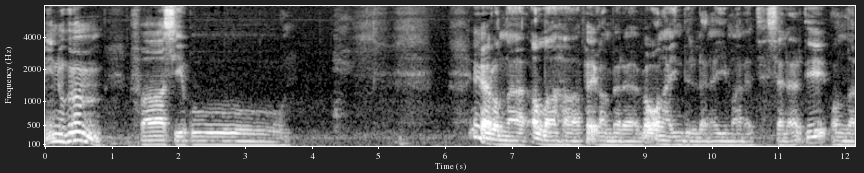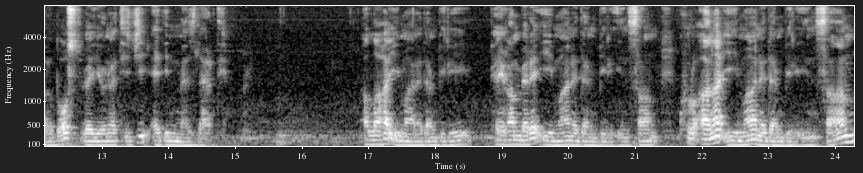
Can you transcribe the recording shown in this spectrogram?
مِنْهُمْ فَاسِقُونَ Eğer onlar Allah'a, peygambere ve ona indirilene iman etselerdi, onları dost ve yönetici edinmezlerdi. Allah'a iman eden biri, peygambere iman eden bir insan, Kur'an'a iman eden bir insan,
